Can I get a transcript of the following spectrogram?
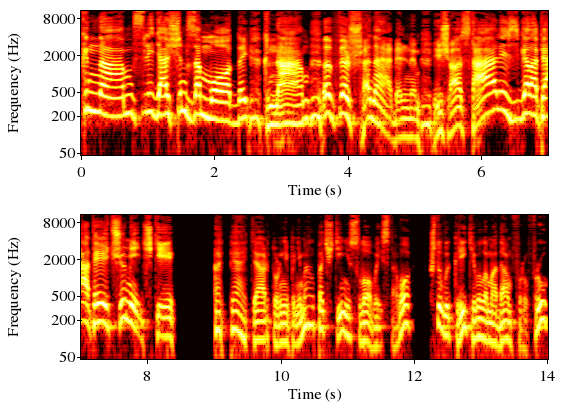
к нам, следящим за модой, к нам, фешенебельным. Еще остались голопятые чумички. Опять Артур не понимал почти ни слова из того, что выкрикивала мадам Фруфру,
